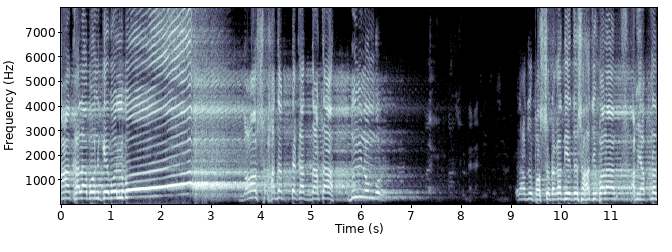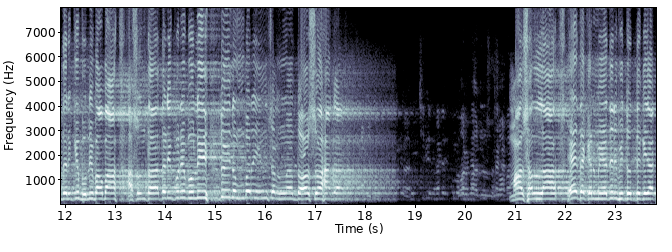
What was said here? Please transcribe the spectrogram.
মা খালা বোনকে বলব, দশ হাজার টাকার দাতা দুই নম্বর। রাজু পাঁচশো টাকা দিয়েছে সাহায্য পাড়ার। আমি আপনাদেরকে বলি, বাবা, আসুন তাড়াতাড়ি করে বলি, দুই নম্বরে ইনশাল্লাহ দশ হাজার। মাশাল্লাহ এই দেখেন মেয়েদের ভিতর থেকে এক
